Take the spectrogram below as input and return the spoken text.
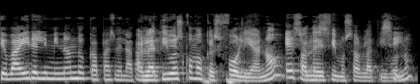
que va a ir eliminando capas de la piel. Ablativo es como que es folia, ¿no? Cuando decimos ablativo, ¿no?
